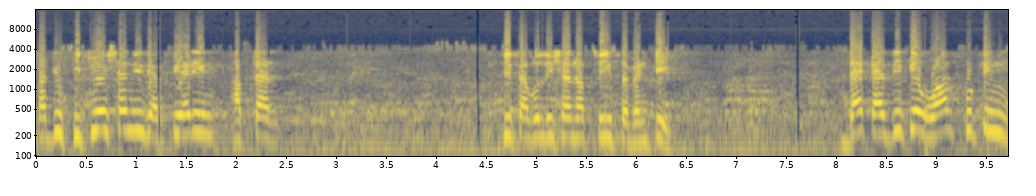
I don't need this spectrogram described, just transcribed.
But the situation is appearing after this abolition of 370 that as if a war footing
